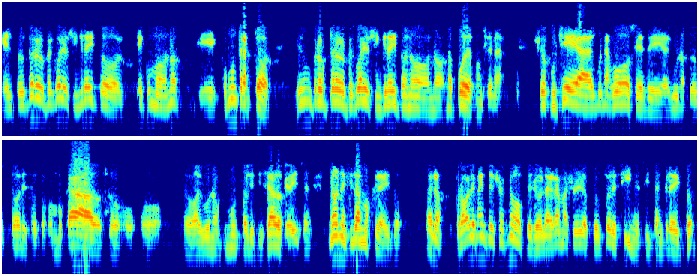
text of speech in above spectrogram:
el productor agropecuario sin crédito es como no, eh, como un tractor. Un productor agropecuario sin crédito no, no, no puede funcionar. Yo escuché algunas voces de algunos productores autoconvocados o, o, o algunos muy politizados que dicen no necesitamos crédito. Bueno, probablemente ellos no, pero la gran mayoría de los productores sí necesitan crédito,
